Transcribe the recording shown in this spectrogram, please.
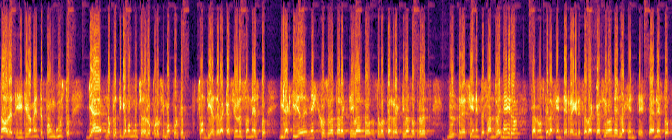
No, definitivamente fue un gusto. Ya no platicamos mucho de lo próximo porque son días de vacaciones, son esto, y la actividad en México se va a estar activando, se va a estar reactivando otra vez recién empezando enero. Sabemos que la gente regresa a vacaciones, la gente está en esto,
